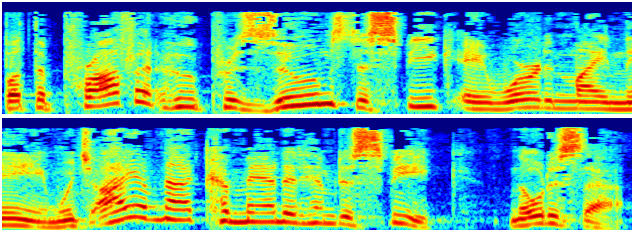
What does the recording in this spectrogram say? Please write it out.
But the prophet who presumes to speak a word in my name, which I have not commanded him to speak, notice that.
